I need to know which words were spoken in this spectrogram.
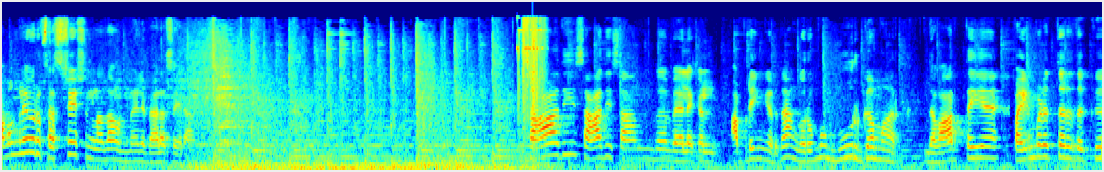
அவங்களே ஒரு ஃப்ரஸ்ட்ரேஷனில் தான் உண்மையில வேலை செய்கிறாங்க சாதி சாதி சார்ந்த வேலைகள் அப்படிங்கிறது அங்கே ரொம்ப மூர்க்கமாக இருக்குது இந்த வார்த்தையை பயன்படுத்துறதுக்கு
